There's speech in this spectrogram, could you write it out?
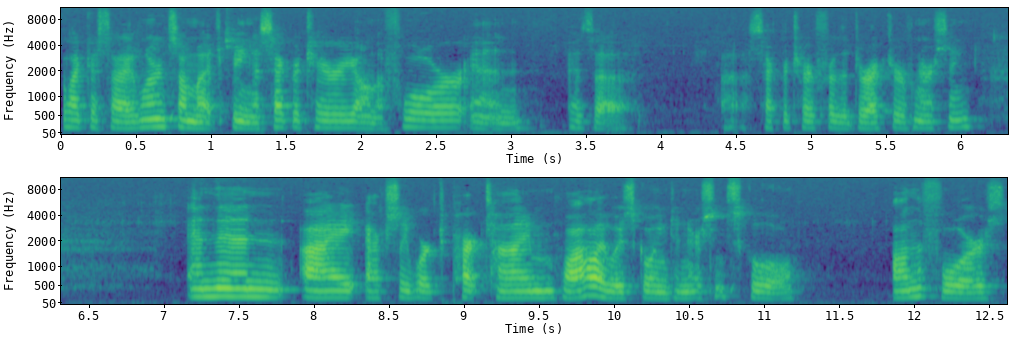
like I said, I learned so much being a secretary on the floor and as a, a secretary for the director of nursing. And then I actually worked part time while I was going to nursing school on the floors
